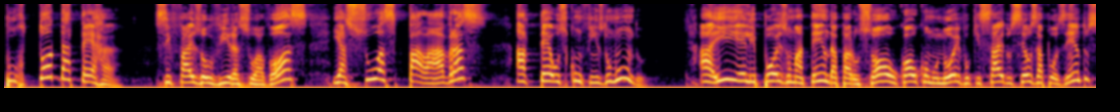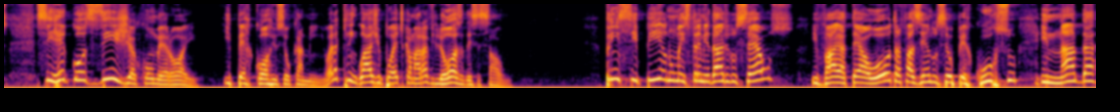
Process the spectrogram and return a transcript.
por toda a terra se faz ouvir a sua voz e as suas palavras até os confins do mundo. Aí ele pôs uma tenda para o sol, o qual, como noivo que sai dos seus aposentos, se regozija como herói e percorre o seu caminho. Olha que linguagem poética maravilhosa desse salmo principia numa extremidade dos céus e vai até a outra, fazendo o seu percurso, e nada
